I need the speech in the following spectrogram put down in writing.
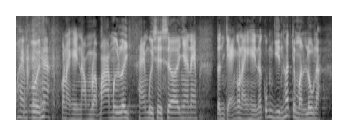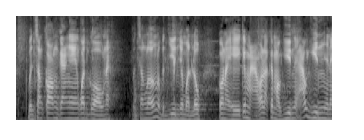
20 ha. Con này thì nòng là 30 ly 20cc nha anh em. Tình trạng con này thì nó cũng zin hết cho mình luôn nè. Bình xăng con gan ngang quanh gồ nè. Bình xăng lớn là bình zin cho mình luôn. Con này thì cái màu là cái màu zin áo zin nha nè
